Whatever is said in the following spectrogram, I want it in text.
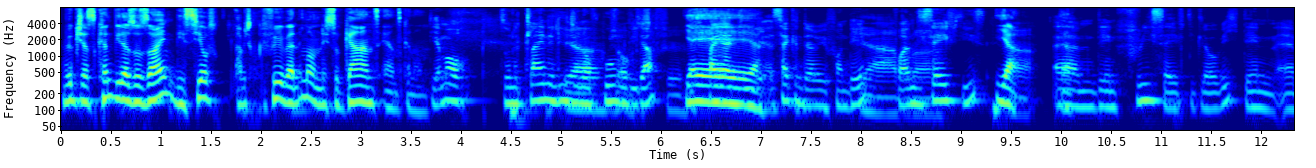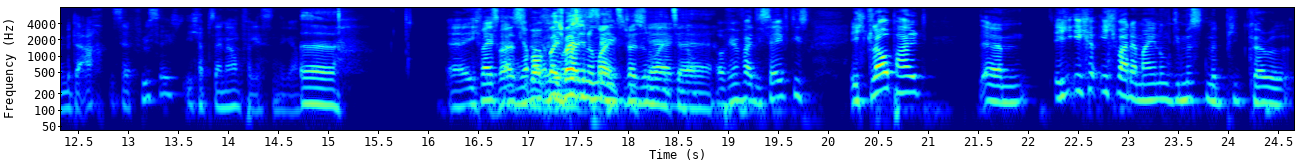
Wirklich, das könnte wieder so sein. Die Seahawks, habe ich das Gefühl, werden immer noch nicht so ganz ernst genommen. Die haben auch so eine kleine Legion ja of Boom wieder. Ja, ja, ja, ja, die ja. Secondary von denen, Ja, vor allem die. Safeties. Ja. Ja. Ähm, den Free Safety, glaube ich. Den äh, mit der 8. Ist der Free Safety? Ich habe seinen Namen vergessen, Digga. Äh, Äh, ich weiß Ich gar weiß nicht. auf Aber jeden ich weiß, wie du meinst. Ich weiß, wie du meinst, Ja, genau. Auf jeden Fall die Safeties. Ich glaube halt, ähm, ich, ich, ich war der Meinung, die müssten mit Pete Carroll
